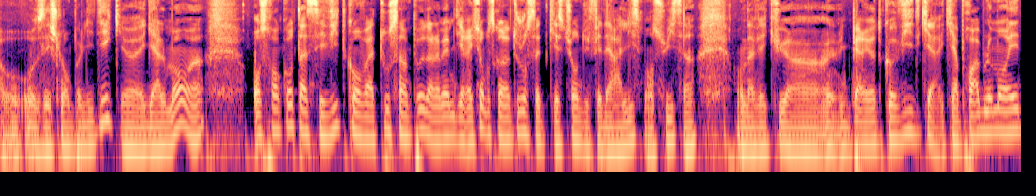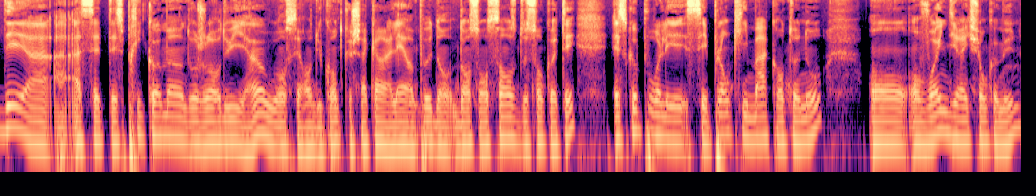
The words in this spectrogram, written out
aux, échelons politiques euh, également, hein, on se rend compte assez vite qu'on va tous un peu dans la même direction parce qu'on a toujours cette question du fédéralisme en Suisse. Hein. On a vécu un, une période Covid qui a, probablement aidé à, cet esprit commun d'aujourd'hui hein, où on s'est rendu compte que chacun allait un peu dans, son sens de son côté. Est-ce que pour les, ces plans climat cantonaux, on, on voit une direction commune?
